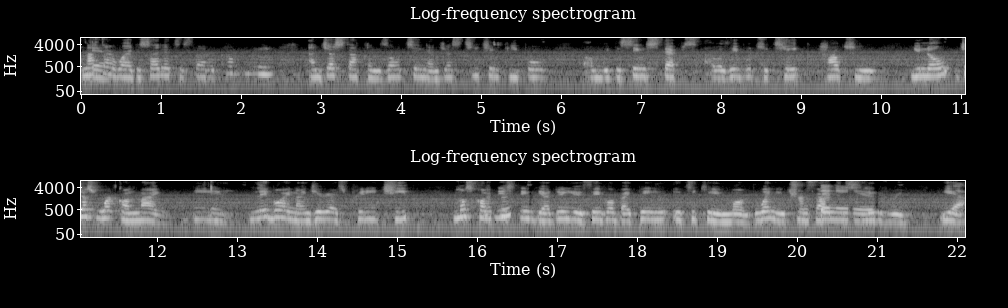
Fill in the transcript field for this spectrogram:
and after Yeah. a while i decided to start a company and just start consulting and just teaching people um, with the same steps i was able to take how to you know just work online the Yeah. labor in nigeria is pretty cheap most companies mm-hmm. think they are doing you a favor by paying you 80k a month when in true I'm fact telling it's you. slavery yeah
